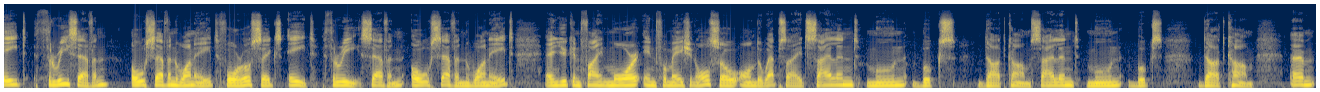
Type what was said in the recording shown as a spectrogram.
837 0718 406 837 0718. And you can find more information also on the website silentmoonbooks.com. Silentmoonbooks.com. Um,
